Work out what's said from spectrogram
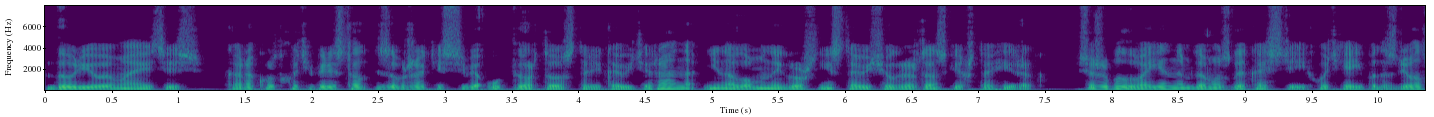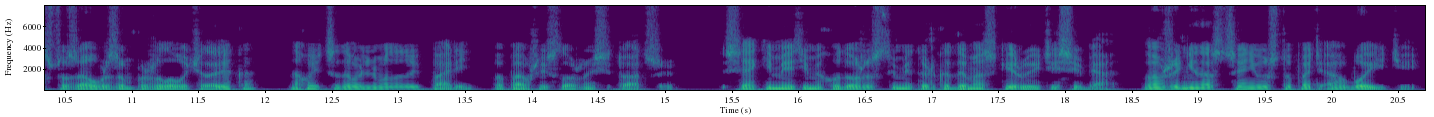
Дурью вы маетесь. Каракурт хоть и перестал изображать из себя упертого старика-ветерана, не наломанный грош не ставящего гражданских штафирок, все же был военным до мозга костей, хоть я и подозревал, что за образом пожилого человека находится довольно молодой парень, попавший в сложную ситуацию. Всякими этими художествами только демаскируете себя. Вам же не на сцене выступать, а в бой идти.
